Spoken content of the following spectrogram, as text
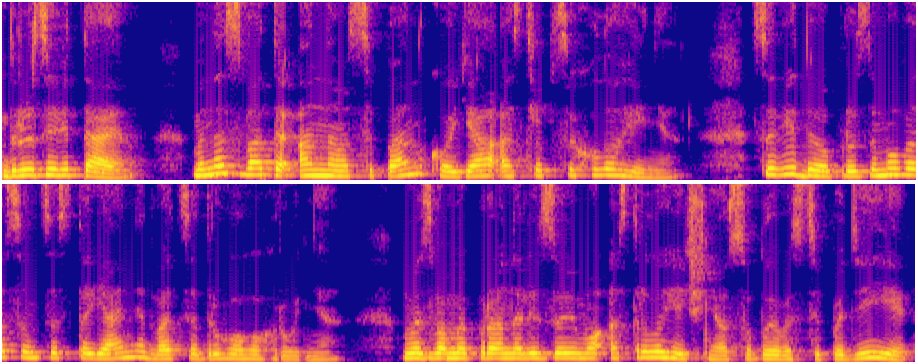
Друзі, вітаю! Мене звати Анна Осипенко, я астропсихологиня. Це відео про зимове сонцестояння 22 грудня. Ми з вами проаналізуємо астрологічні особливості події,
